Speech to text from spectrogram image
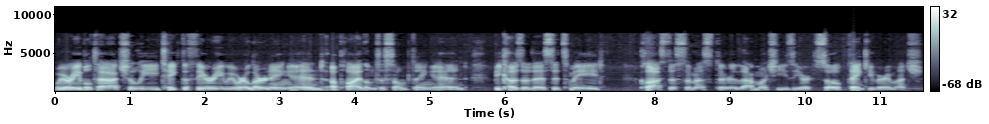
we were able to actually take the theory we were learning and apply them to something. And because of this it's made class this semester that much easier. So thank you very much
